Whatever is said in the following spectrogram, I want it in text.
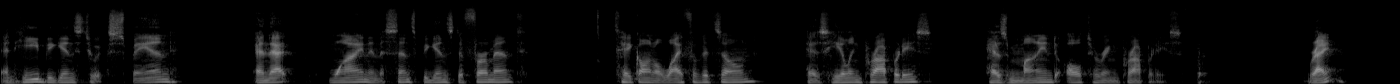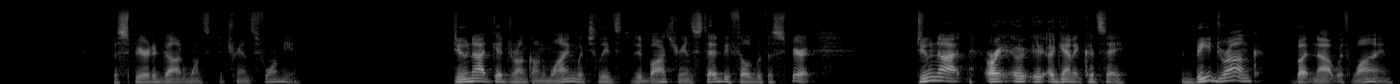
and He begins to expand. And that wine, in a sense, begins to ferment, take on a life of its own, has healing properties, has mind altering properties. Right? The Spirit of God wants to transform you. Do not get drunk on wine, which leads to debauchery. Instead, be filled with the Spirit. Do not, or, or again, it could say, be drunk, but not with wine.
